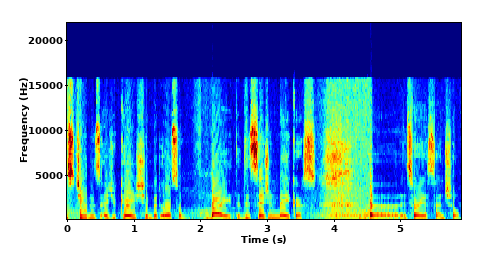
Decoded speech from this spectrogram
students' education but also by the decision makers uh, is very essential.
